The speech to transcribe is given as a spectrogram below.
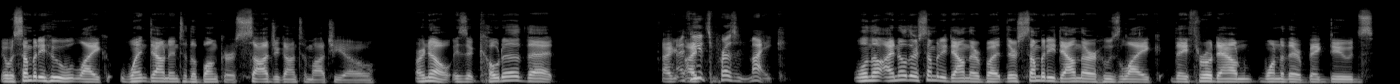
It was somebody who like went down into the bunker, saw Gigantomachia, or no, is it Coda that? I think it's Present Mic. Well, no, I know there's somebody down there, but there's somebody down there who's like, they throw down one of their big dudes,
